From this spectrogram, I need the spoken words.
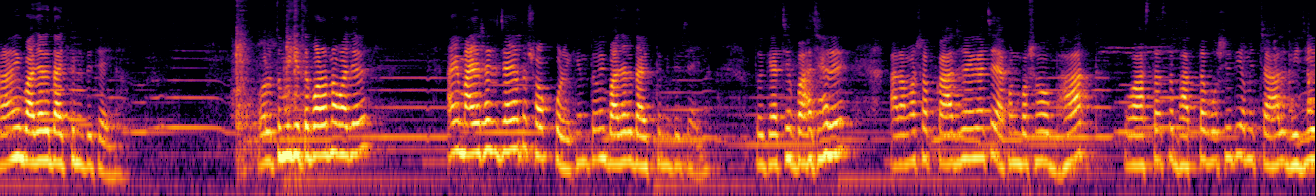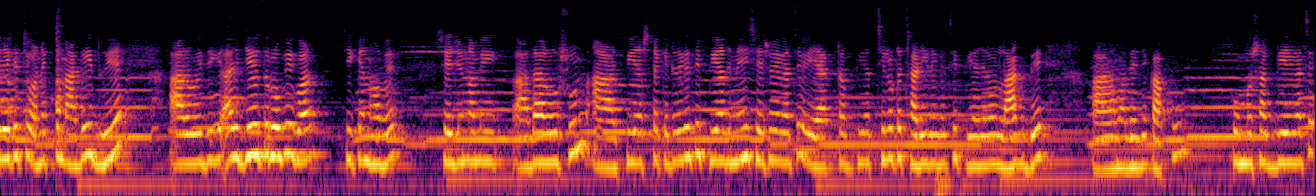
আর আমি বাজারে দায়িত্ব নিতে চাই না। বলো, তুমি যেতে পারো না বাজারে? আমি মাঝে সাঝে যাই তো শখ করে, কিন্তু আমি বাজারে দায়িত্ব নিতে চাই না। তো গেছে বাজারে, আর আমার সব কাজ হয়ে গেছে, এখন বসাবো ভাত। ও আস্তে আস্তে ভাতটা বসিয়ে দিয়ে আমি চাল ভিজিয়ে রেখেছি অনেকক্ষণ আগেই ধুয়ে। আর ওইদিকে, আজ যেহেতু রবিবার চিকেন হবে। সেই জন্য আমি আদা, রসুন আর পেঁয়াজটা কেটে রেখেছি। পেঁয়াজ নেই, শেষ হয়ে গেছে। ওই একটা পেঁয়াজ ছিল, ওটা ছাড়িয়ে রেখেছি। পেঁয়াজ আরও লাগবে। আর আমাদের যে কাকু, কুমড়ো শাক দিয়ে গেছে।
